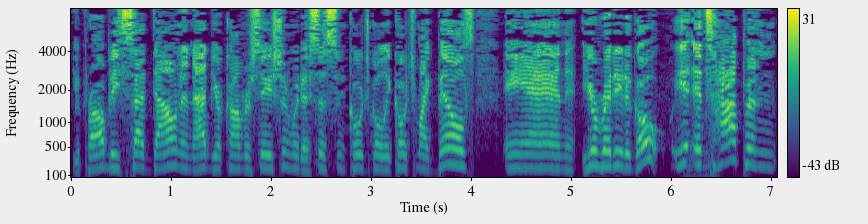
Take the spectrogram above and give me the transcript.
You probably sat down and had your conversation with assistant coach, goalie coach Mike Bales, and you're ready to go. It's happened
